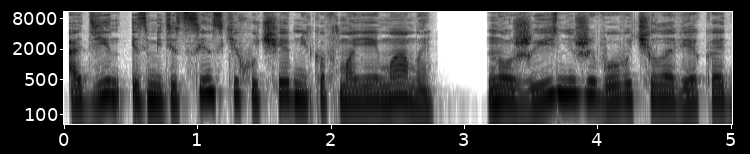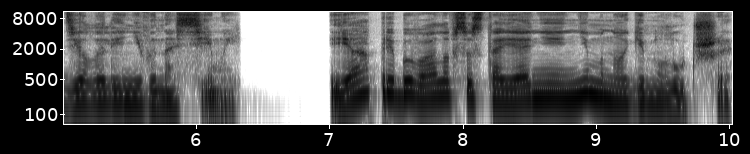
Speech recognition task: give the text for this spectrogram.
один из медицинских учебников моей мамы, но жизнь живого человека делали невыносимой. Я пребывала в состоянии немногим лучше.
